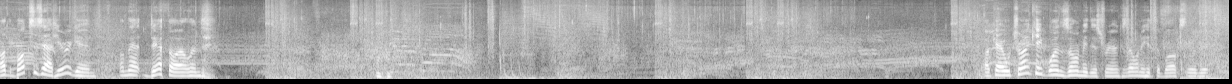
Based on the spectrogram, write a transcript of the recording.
Oh, the box is out here again on that Death Island. Okay, we'll try and keep one zombie this round because I want to hit the box a little bit.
